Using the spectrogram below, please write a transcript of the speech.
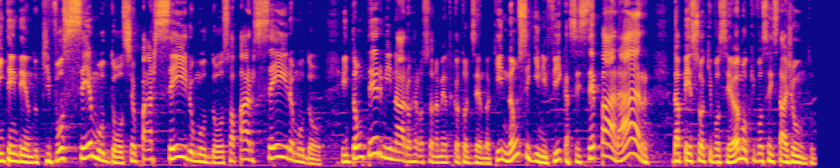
entendendo que você mudou, seu parceiro mudou, sua parceira mudou. Então, terminar o relacionamento que eu tô dizendo aqui não significa se separar da pessoa que você ama ou que você está junto,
